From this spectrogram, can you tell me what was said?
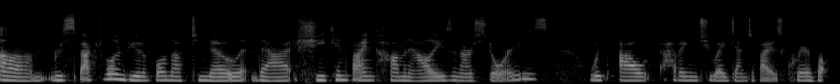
Um, respectful and beautiful enough to know that she can find commonalities in our stories without having to identify as queer, but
